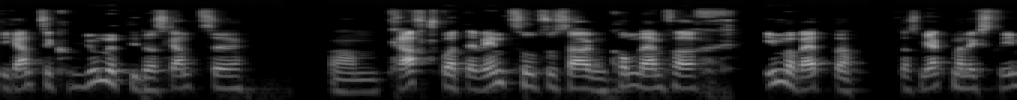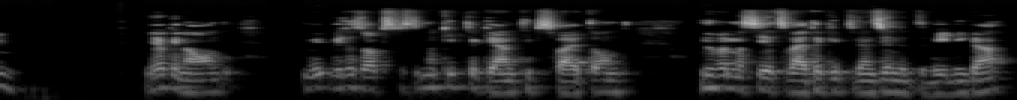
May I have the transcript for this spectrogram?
die ganze Community, das ganze ähm, Kraftsport-Event sozusagen, kommt einfach immer weiter. Das merkt man extrem. Ja, genau. Und wie, wie du sagst, man gibt ja gern Tipps weiter und nur wenn man sie jetzt weitergibt, werden sie ja nicht weniger,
